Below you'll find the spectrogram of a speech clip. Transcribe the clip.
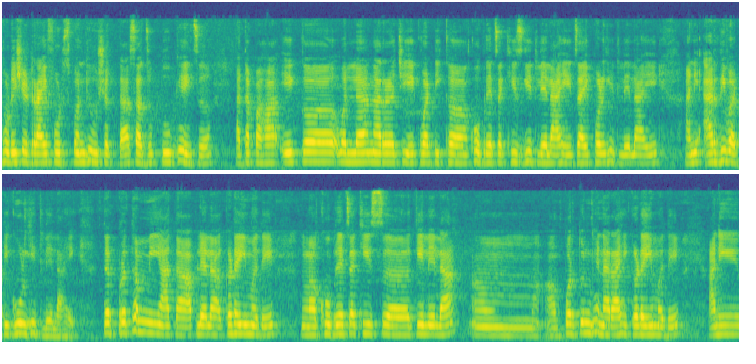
थोडेसे ड्रायफ्रूट्स पण घेऊ शकता. साजूक तूप घ्यायचं. आता पहा एक वल्ल्या नारळाची एक वाटी ख खोबऱ्याचा खीस घेतलेला आहे जायफळ घेतलेला आहे आणि अर्धी वाटी गूळ घेतलेला आहे. तर प्रथम मी आता आपल्याला कढईमध्ये खोबऱ्याचा खीस केलेला परतून घेणार आहे कढईमध्ये. आणि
